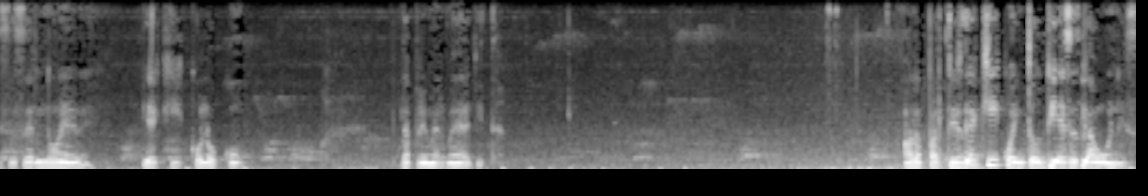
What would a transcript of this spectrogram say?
ese es el 9 y aquí coloco la primera medallita Ahora a partir de aquí cuento 10 eslabones.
